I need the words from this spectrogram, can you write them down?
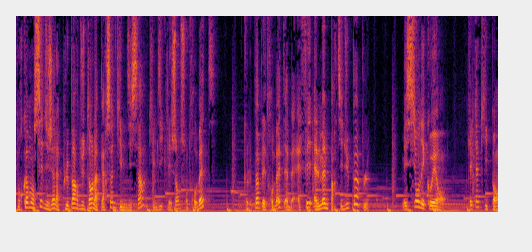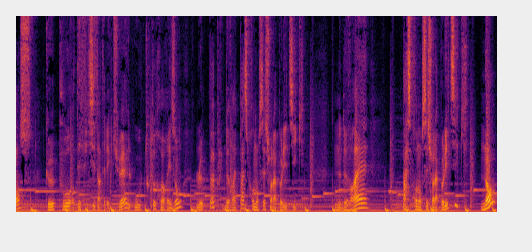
Pour commencer déjà la plupart du temps la personne qui me dit ça, qui me dit que les gens sont trop bêtes, que le peuple est trop bête, eh ben, elle fait elle-même partie du peuple. Mais si on est cohérent, quelqu'un qui pense que pour déficit intellectuel ou toute autre raison, le peuple ne devrait pas se prononcer sur la politique, ne devrait pas se prononcer sur la politique, non.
